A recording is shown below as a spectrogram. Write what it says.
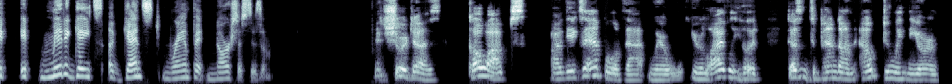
it it it mitigates against rampant narcissism. It sure does. Co-ops are the example of that where your livelihood doesn't depend on outdoing your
